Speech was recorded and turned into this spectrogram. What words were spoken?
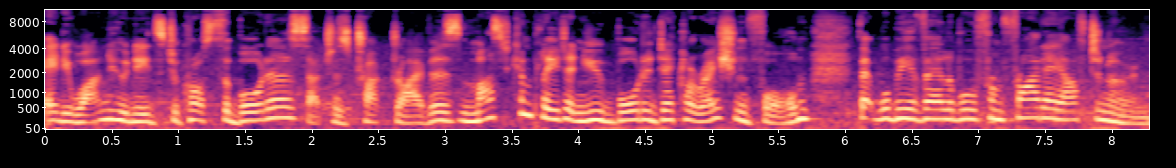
Anyone who needs to cross the border, such as truck drivers, must complete a new border declaration form that will be available from Friday afternoon.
